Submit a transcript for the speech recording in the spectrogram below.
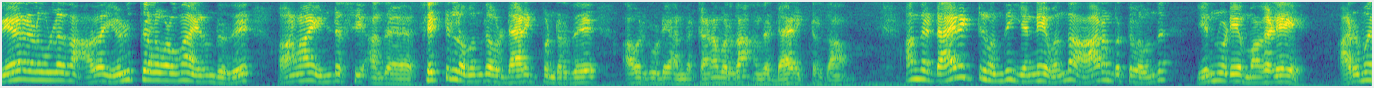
பேரளவில் தான் அதாவது எழுத்தளவில் தான் இருந்தது. ஆனால் இண்டஸ்ட்ரி அந்த செட்டில் வந்து அவர் டைரக்ட் பண்ணுறது அவர்களுடைய அந்த கணவர் தான் அந்த டைரக்டர் தான். அந்த டைரக்டர் வந்து என்னை வந்து ஆரம்பத்தில் வந்து என்னுடைய மகளே அருமை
